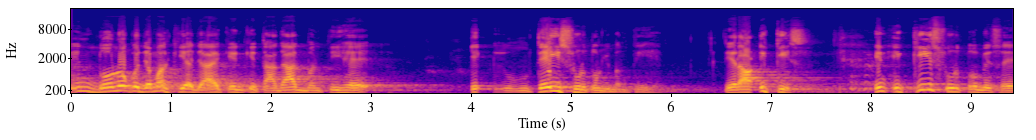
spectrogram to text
इन दोनों को जमा किया जाए कि इनकी तादाद बनती है तेईस सूरतों की बनती है। तेरह और इक्कीस। इन इक्कीस सूरतों में से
